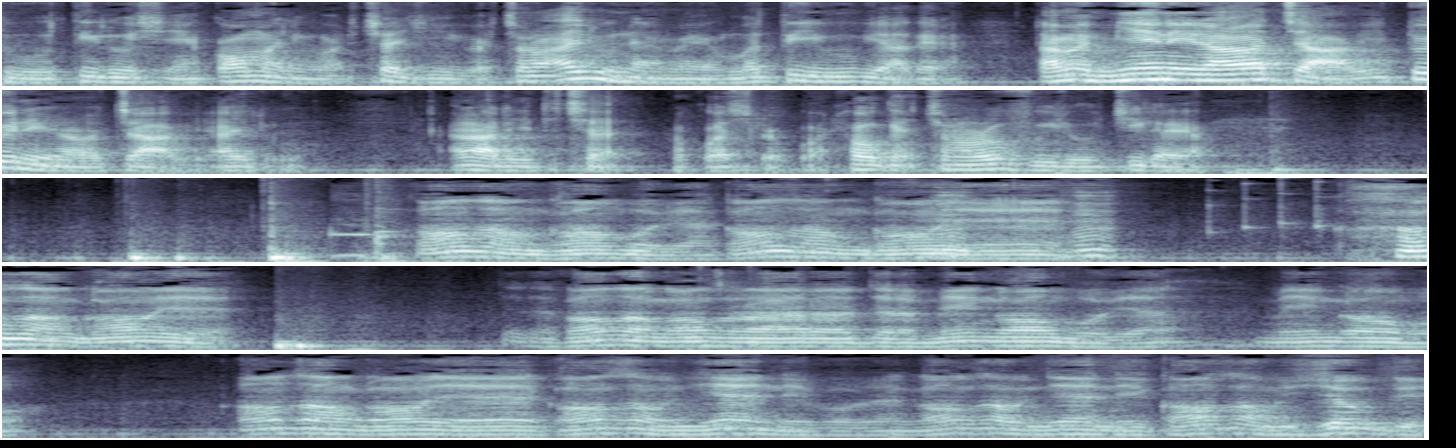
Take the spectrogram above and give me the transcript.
လူကိုသိလို့ရှိရင် comment တွေမှာတစ်ချက်ရေးပြကျွန်တော်အဲ့လူနာမည်ကိုမသိဘူးပြတဲ့ဒါပေမဲ့မြင်နေတာတော့ကြာပြီတွေ့နေတာတော့ကြာပြီအဲ့လူအဲ့ဒါလေးတစ်ချက် request လုပ်ပါဟုတ်ကဲ့ကျွန်တော်တို့ video ကြည့်လိုက်အောင်ကောင်းဆောင်ကောင်းပေါ့ဗျာကောင်းဆောင်ကောင်းရဲ့ကောင်းဆောင်ကောင်းရဲ့ကောင်းဆောင်ကောင်းဆိုတာကတော့ကျတော့မင်းကောင်းပေါ့ဗျာမင်းကောင်းပေါ့ကောင်းဆောင်ကောင်းရဲ့ကောင်းဆောင်ညံ့နေပေါ့ဗျာကောင်းဆောင်ညံ့နေကောင်းဆောင်ရုပ်တွေ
